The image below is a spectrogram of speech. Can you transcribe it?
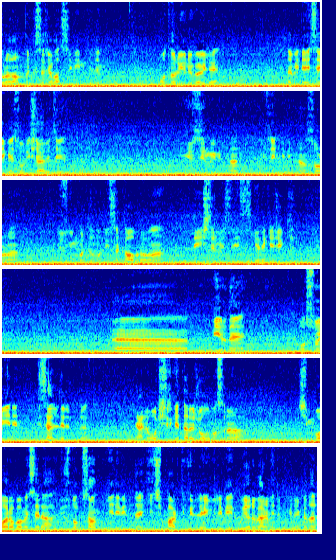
Oradan da kısaca bahsedeyim dedim. Motor yönü böyle. Tabi DSG soru işareti 120 binden 150 binden sonra düzgün bakılmadıysa kavrama değiştirmesi gerekecek. Ee, bir de Volkswagen'in dizellerinde yani o şirket aracı olmasına rağmen Şimdi bu araba mesela 197 binde hiç partikülle ilgili bir uyarı vermedi bugüne kadar.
